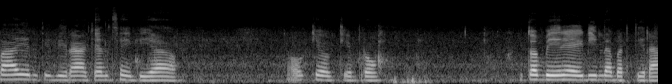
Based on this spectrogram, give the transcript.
ಬಾಯ್ ಅಂತಿದ್ದೀರಾ ಕೆಲಸ ಇದೆಯಾ? ಓಕೆ ಓಕೆ ಬ್ರೋ ಅಥವಾ ಬೇರೆ ಐಡಿಯಿಂದ ಬರ್ತೀರಾ?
